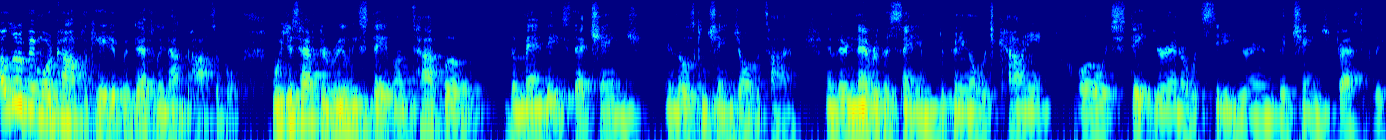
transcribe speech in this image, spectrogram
a little bit more complicated, but definitely not possible. We just have to really stay on top of the mandates that change, and those can change all the time. And they're never the same depending on which county or which state you're in or which city you're in. They change drastically.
